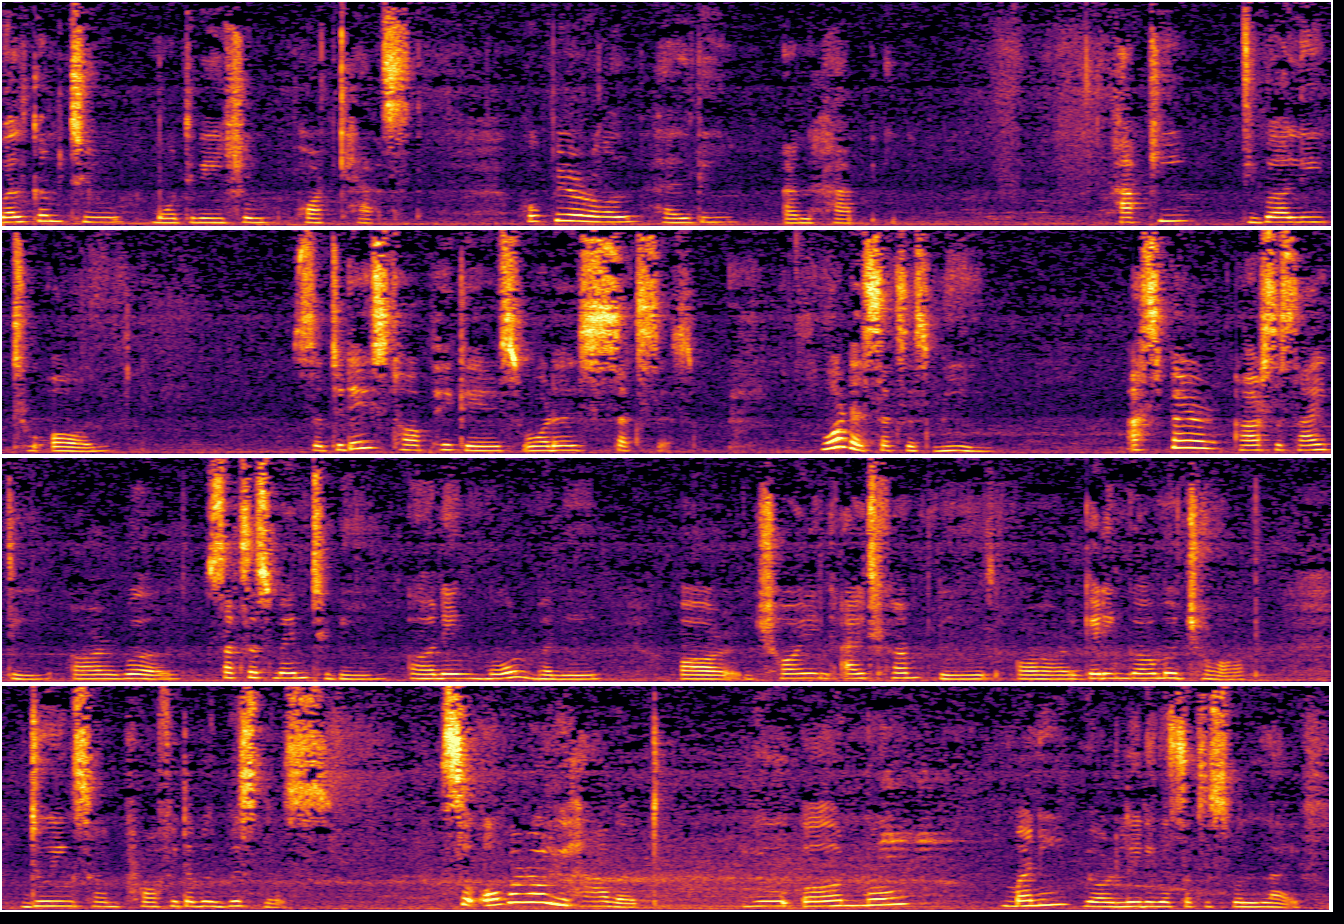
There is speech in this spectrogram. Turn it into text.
Welcome to Motivation Podcast. Hope you're all healthy and happy. Happy Diwali to all. So today's topic is what is success? What does success mean? As per our society, our world, success meant to be earning more money or joining IT companies or getting a government job, doing some profitable business. So overall you have it. You earn more money, you're leading a successful life.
